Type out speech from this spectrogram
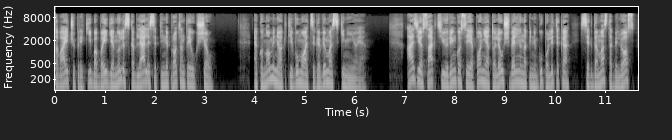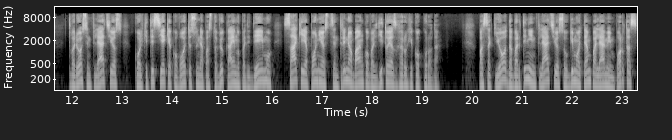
savaičių prekyba baigė 0,7 procentai aukščiau ekonominio aktyvumo atsigavimas Kinijoje. Azijos akcijų rinkose Japonija toliau švelnina pinigų politiką, siekdama stabilios, tvarios infliacijos, kol kiti siekia kovoti su nepastoviu kainų padidėjimu, sakė Japonijos centrinio banko valdytojas Haruhiko Kuroda. Pasak jo, dabartinį infliacijos augimo tempą lemia importas,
